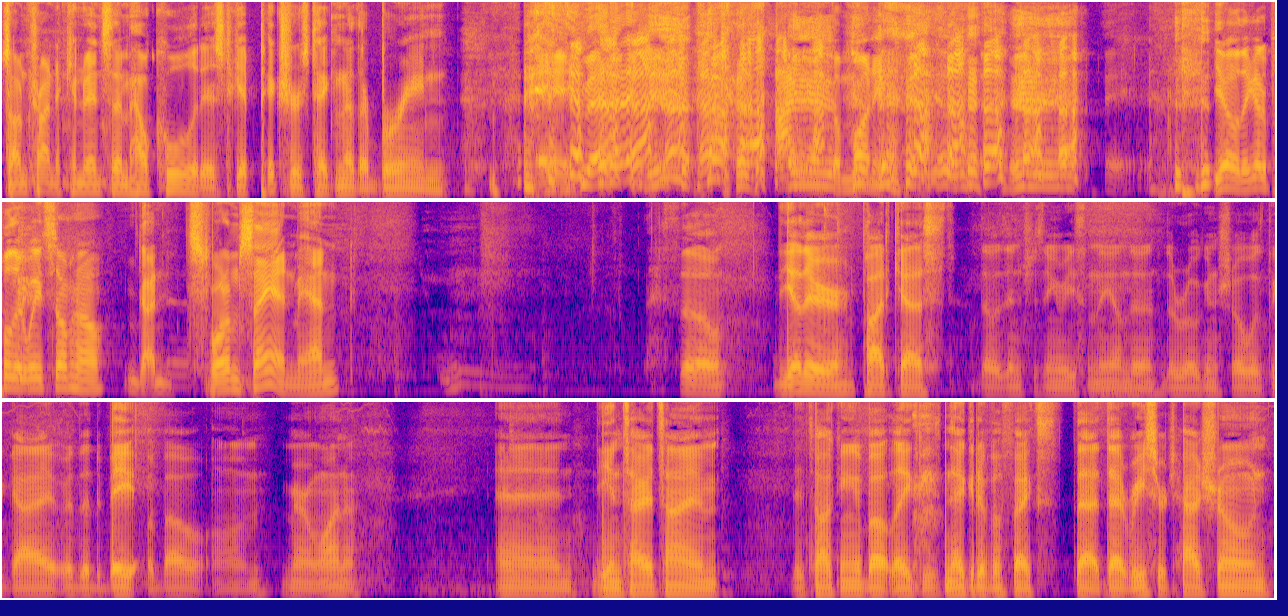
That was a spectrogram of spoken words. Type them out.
So I'm trying to convince them how cool it is to get pictures taken of their brain. I want the money. Yo, they got to pull their weight somehow. That's what I'm saying, man. So the other podcast that was interesting recently on the the Rogan show was the guy or the debate about um, marijuana, and the entire time they're talking about like these negative effects that that research has shown,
